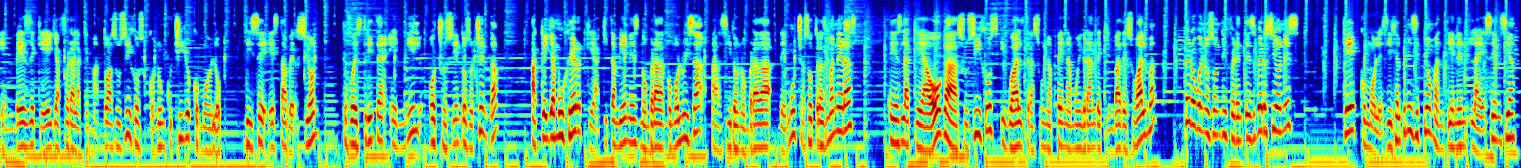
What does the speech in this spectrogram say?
en vez de que ella fuera la que mató a sus hijos con un cuchillo, como lo dice esta versión, que fue escrita en 1880, aquella mujer, que aquí también es nombrada como Luisa, ha sido nombrada de muchas otras maneras, es la que ahoga a sus hijos, igual tras una pena muy grande que invade su alma, pero bueno, son diferentes versiones que, como les dije al principio, mantienen la esencia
